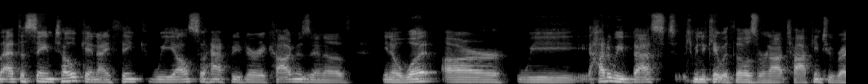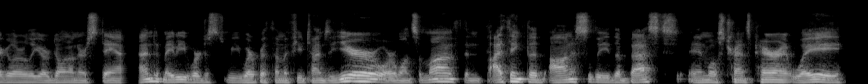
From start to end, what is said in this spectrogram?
uh, at the same token i think we also have to be very cognizant of you know what are we how do we best communicate with those we're not talking to regularly or don't understand? Maybe we're just we work with them a few times a year or once a month. And i think that honestly the best and most transparent way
